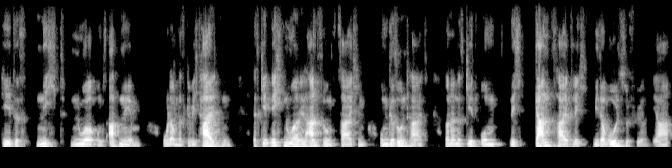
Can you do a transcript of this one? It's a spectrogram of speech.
geht es nicht nur ums Abnehmen oder um das Gewicht halten. Es geht nicht nur in Anführungszeichen um Gesundheit, sondern es geht um sich ganzheitlich wieder wohlzufühlen, ja,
